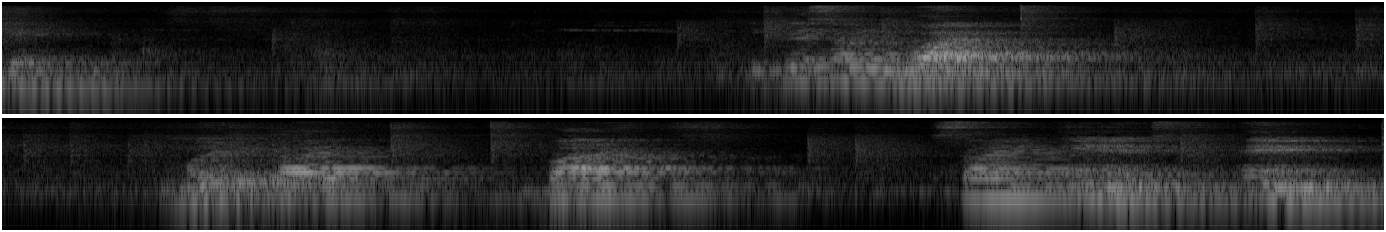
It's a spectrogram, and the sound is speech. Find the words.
Dn. Equation 1 multiply by sine nx and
